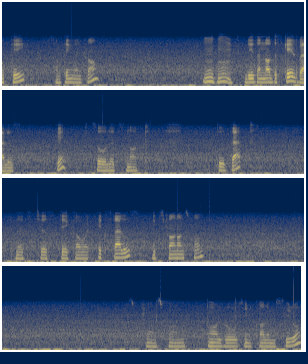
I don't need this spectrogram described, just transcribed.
Okay. Something went wrong mm -hmm. these are not the scaled values. Okay. So let's not do that. Let's just take our x values x transform. Transform all rows in column 0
